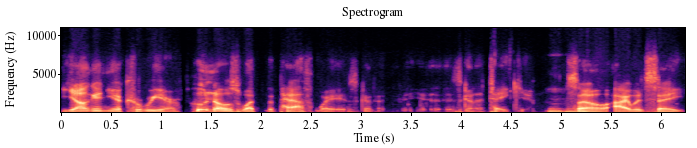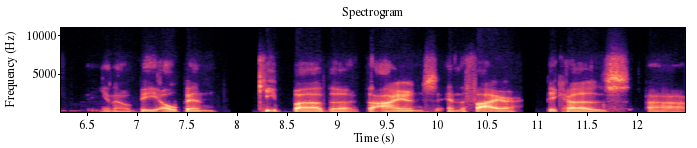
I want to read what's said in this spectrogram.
young in your career. Who knows what the pathway is gonna is gonna take you? Mm-hmm. So I would say, you know, be open, keep uh, the the irons in the fire because uh,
